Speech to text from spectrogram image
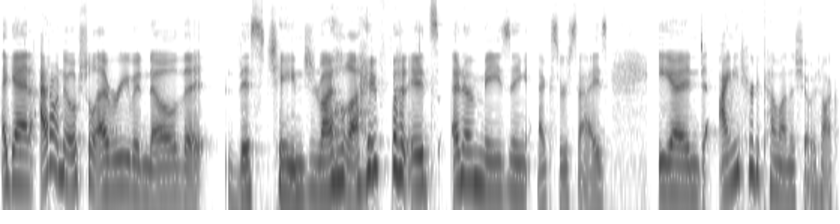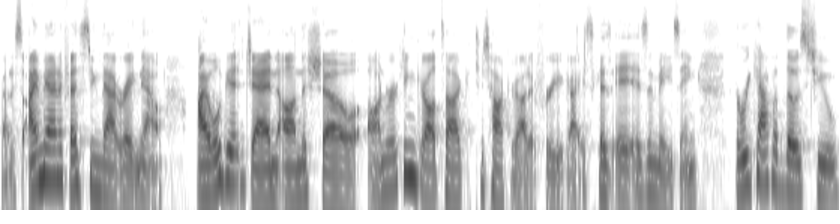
again, I don't know if she'll ever even know that this changed my life, but it's an amazing exercise. And I need her to come on the show to talk about it. So I'm manifesting that right now. I will get Jen on the show on Working Girl Talk to talk about it for you guys because it is amazing. A recap of those two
